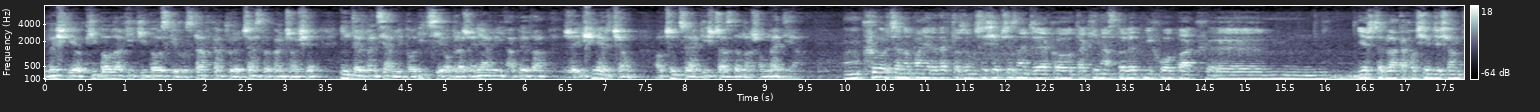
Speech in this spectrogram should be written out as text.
myśli o kibolach i kibolskich ustawkach, które często kończą się interwencjami policji, obrażeniami, a bywa, że i śmiercią, o czym co jakiś czas donoszą media. Kurczę, no panie redaktorze, muszę się przyznać, że jako taki nastoletni chłopak ym, jeszcze w latach 80.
